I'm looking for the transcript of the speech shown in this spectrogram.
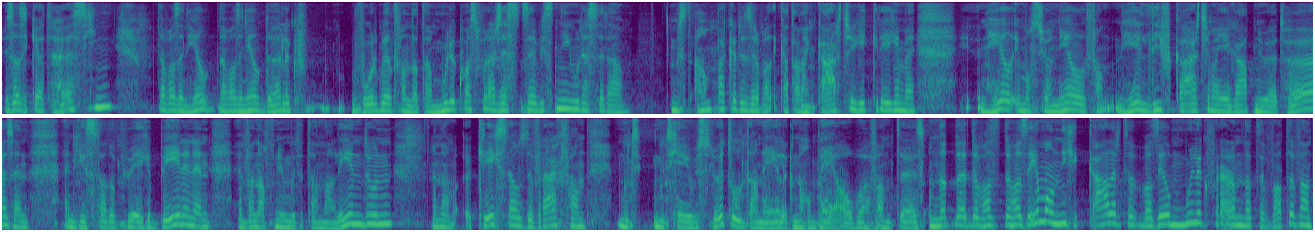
Dus als ik uit huis ging, dat was een heel, dat was een heel duidelijk voorbeeld van dat dat moeilijk was voor haar. Zij, zij wist niet hoe dat ze dat moest aanpakken. Dus er ik had dan een kaartje gekregen met een heel emotioneel, van, een heel lief kaartje. Maar je gaat nu uit huis en, en je staat op je eigen benen en, en vanaf nu moet het dan alleen doen. En dan kreeg zelfs de vraag van, moet, moet jij je sleutel dan eigenlijk nog bijhouden van thuis? Omdat dat, dat, was, dat was helemaal niet gekaderd. Het was heel moeilijk voor haar om dat te vatten van,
